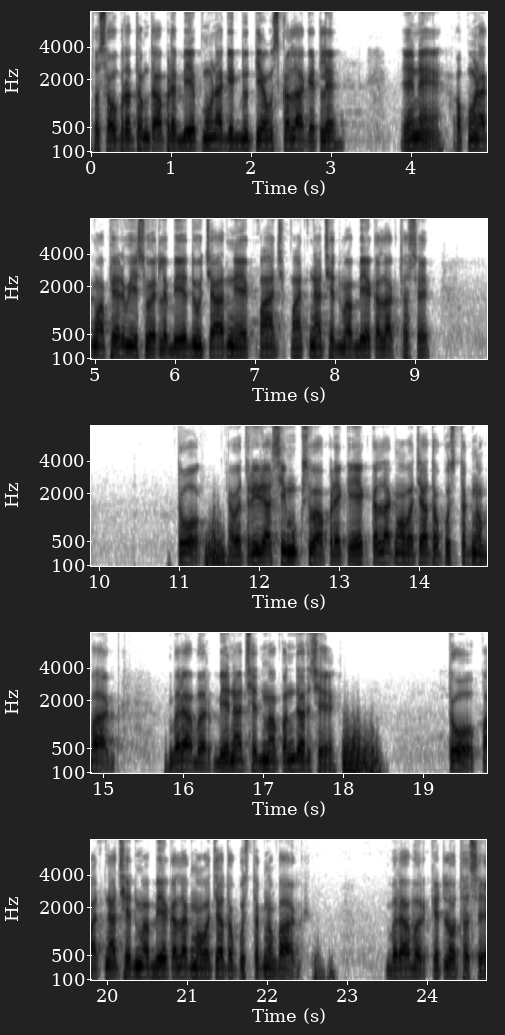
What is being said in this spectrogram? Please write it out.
તો સૌપ્રથમ તો આપણે બે પૂર્ણાંક એક દૃત્યાંશ કલાક એટલે એને અપૂર્ણાંકમાં ફેરવીશું એટલે બે દુ ચાર ને એક પાંચ, પાંચના છેદમાં બે કલાક થશે. તો હવે ત્રિરાશી મૂકશું આપણે કે એક કલાકમાં વચાતો પુસ્તકનો ભાગ બરાબર બેના છેદમાં પંદર છે. તો પાંચના છેદમાં બે કલાકમાં વચાતો પુસ્તકનો ભાગ બરાબર કેટલો થશે?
